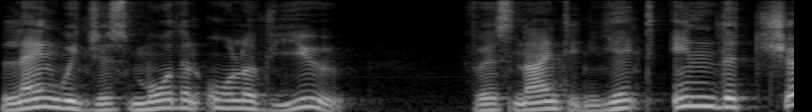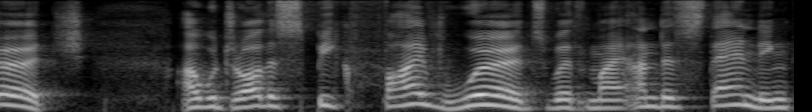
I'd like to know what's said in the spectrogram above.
languages more than all of you. Verse 19 Yet in the church, I would rather speak five words with my understanding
